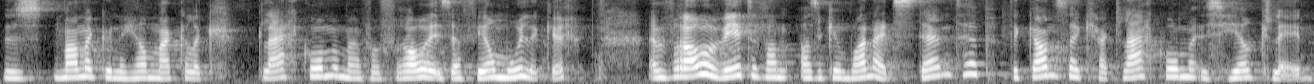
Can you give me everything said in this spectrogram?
Dus mannen kunnen heel makkelijk klaarkomen, maar voor vrouwen is dat veel moeilijker. En vrouwen weten van als ik een one-night stand heb, de kans dat ik ga klaarkomen is heel klein.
